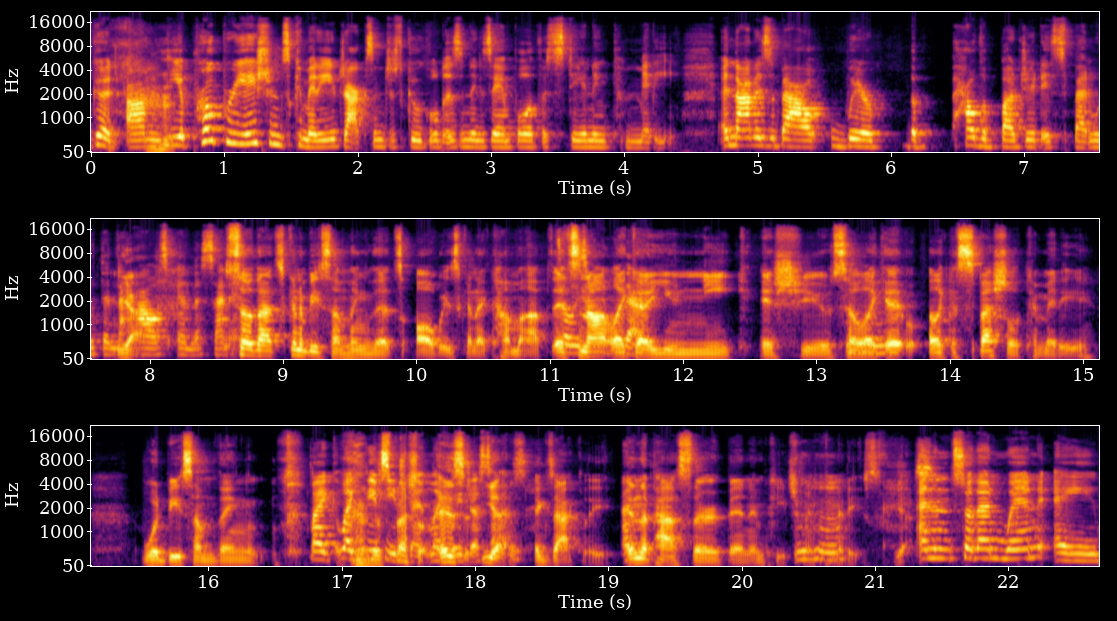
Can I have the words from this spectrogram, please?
good. Um, the Appropriations Committee, Jackson just googled, is an example of a standing committee, and that is about where the how the budget is spent within the Yeah. House and the Senate. So that's going to be something that's always going to come up. It's always not like there. a unique issue. So like it like a special committee would be something like like the impeachment, like is- we just yes, said. exactly. In the past there have been impeachment committees. Yes. And so then when a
